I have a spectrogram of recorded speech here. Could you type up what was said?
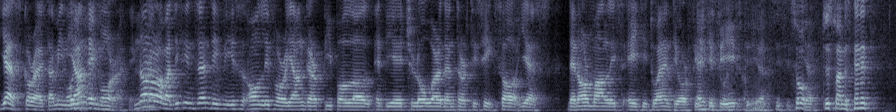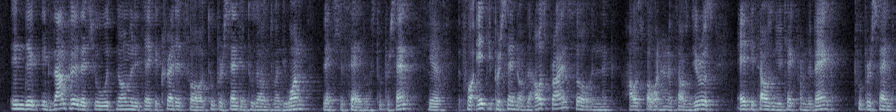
Yes, correct. I mean, Or you young, pay more, I think. No, right? no, no, but this incentive is only for younger people uh, at the age lower than 36. So, yes, the normal is 80 20 or 50 50. Okay, Yeah. see, see. So, Yeah. just to understand it, in the example that you would normally take a credit for 2% in 2021, let's just say it was 2%, yeah. for 80% of the house price, so in the house for 100,000 euros, 80,000 you take from the bank, 2%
